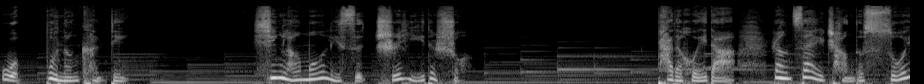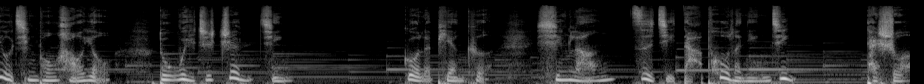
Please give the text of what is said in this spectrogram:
我不能肯定。新郎莫里斯迟疑的说。他的回答让在场的所有亲朋好友都为之震惊。过了片刻，新郎自己打破了宁静，他说：“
